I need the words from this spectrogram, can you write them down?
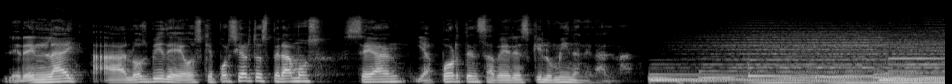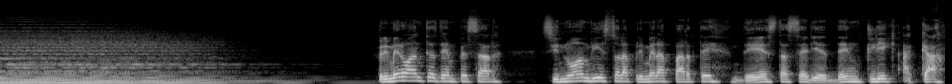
Le den like a los videos que por cierto esperamos sean y aporten saberes que iluminan el alma. Primero antes de empezar, si no han visto la primera parte de esta serie, den clic acá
